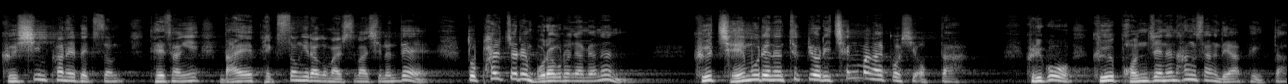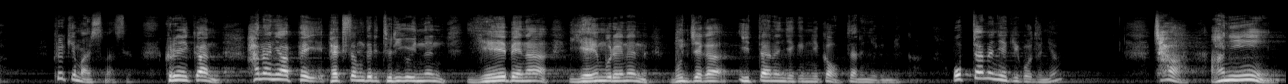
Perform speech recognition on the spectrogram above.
그 심판의 백성 대상이 나의 백성이라고 말씀하시는데 또 8절에 뭐라 그러냐면은 그 재물에는 특별히 책망할 것이 없다. 그리고 그 번제는 항상 내 앞에 있다. 그렇게 말씀하세요. 그러니까 하나님 앞에 백성들이 드리고 있는 예배나 예물에는 문제가 있다는 얘기입니까? 없다는 얘기입니까? 없다는 얘기거든요. 자, 아니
